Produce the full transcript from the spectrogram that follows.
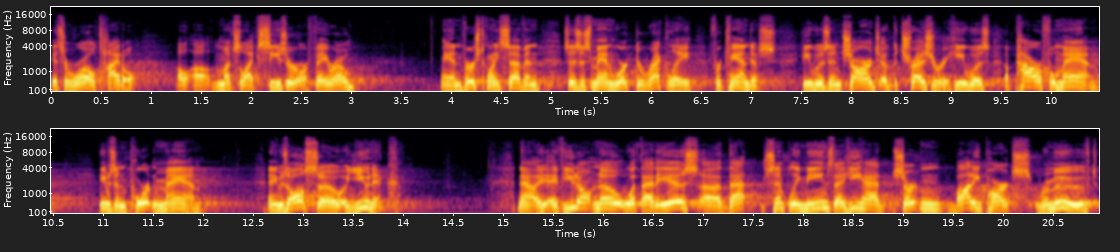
it's a royal title, much like Caesar or Pharaoh. And verse 27 says this man worked directly for Candace. He was in charge of the treasury. He was a powerful man. He was an important man. And he was also a eunuch. Now, if you don't know what that is, uh, that simply means that he had certain body parts removed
